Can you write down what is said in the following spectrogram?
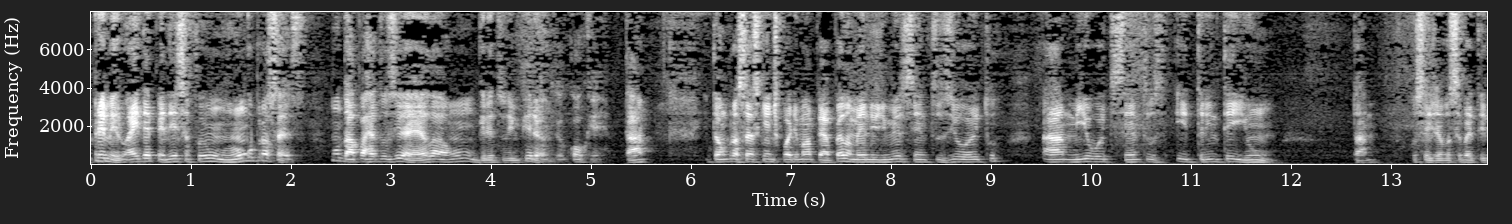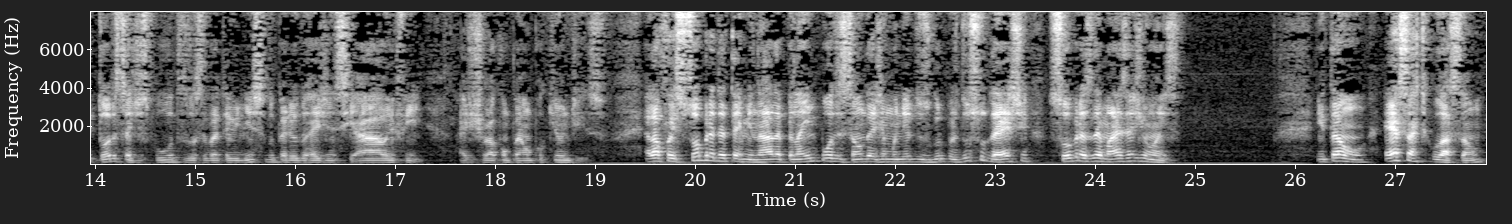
Primeiro, a independência foi um longo processo. não dá para reduzir ela a um grito do Ipiranga qualquer, tá? Então, é um processo que a gente pode mapear pelo menos de 1808 a 1831, tá? Ou seja, você vai ter todas essas disputas, você vai ter o início do período regencial, enfim, a gente vai acompanhar um pouquinho disso. Ela foi sobredeterminada pela imposição da hegemonia dos grupos do Sudeste sobre as demais regiões. Então, essa articulação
